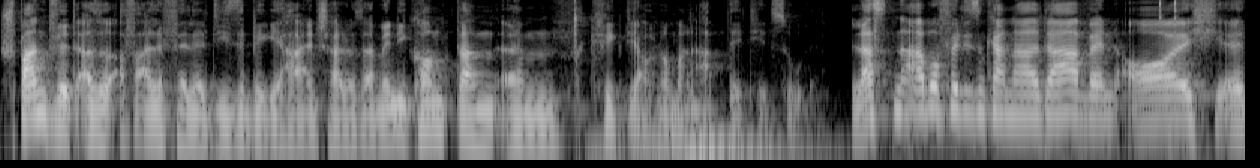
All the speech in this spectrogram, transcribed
Spannend wird also auf alle Fälle diese BGH-Entscheidung sein. Wenn die kommt, dann ähm, kriegt ihr auch nochmal ein Update hierzu. Lasst ein Abo für diesen Kanal da, wenn euch äh,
